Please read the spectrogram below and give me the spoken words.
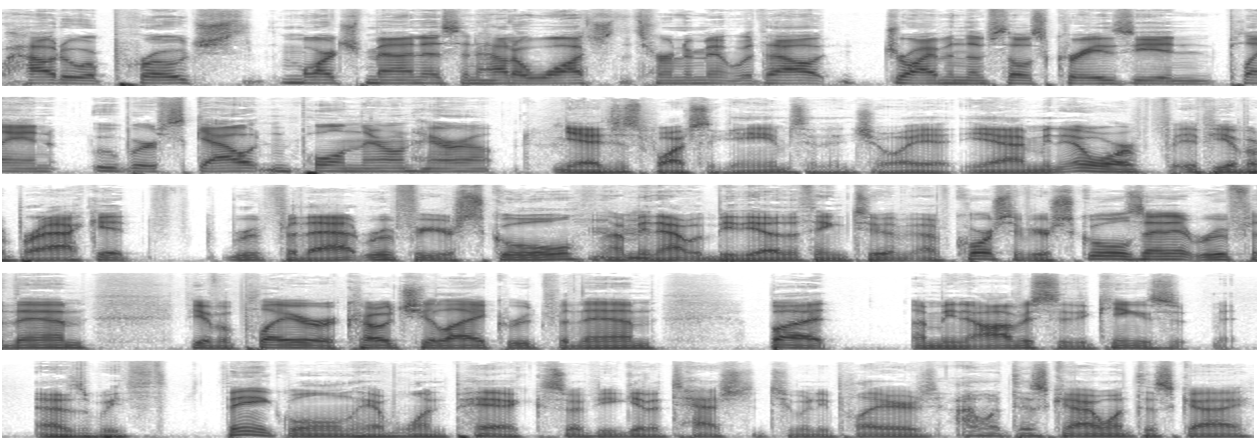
how to approach March Madness and how to watch the tournament without driving themselves crazy and playing Uber Scout and pulling their own hair out? yeah just watch the games and enjoy it yeah I mean or if- if you have a bracket root for that root for your school I mean that would be the other thing too of course if your school's in it root for them if you have a player or coach you like root for them but I mean obviously the Kings as we think will only have one pick so if you get attached to too many players I want this guy I want this guy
